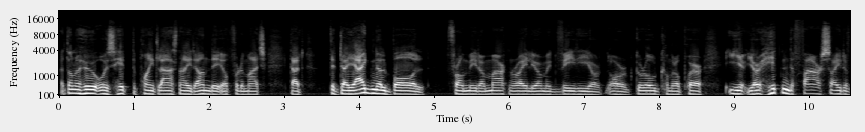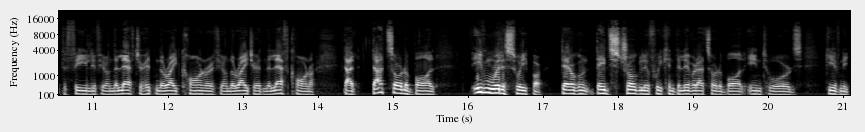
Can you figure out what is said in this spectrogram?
I don't know who it was hit the point last night on the up for the match that the diagonal ball from either Martin Riley or McVeety or or Gearóid coming up where you're hitting the far side of the field. If you're on the left, you're hitting the right corner. If you're on the right, you're hitting the left corner. That that sort of ball, even with a sweeper, they're going they'd struggle if we can deliver that sort of ball in towards Givney.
